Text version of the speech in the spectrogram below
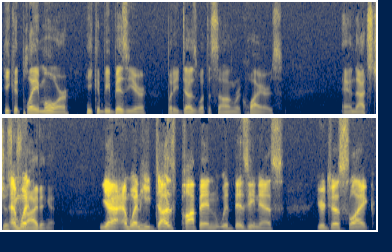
He could play more. He could be busier, but he does what the song requires, and that's just And when- driving it. Yeah, and when he does pop in with busyness, you're just like,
